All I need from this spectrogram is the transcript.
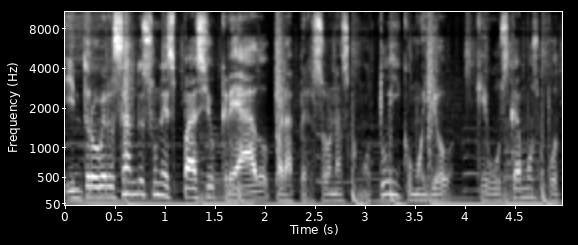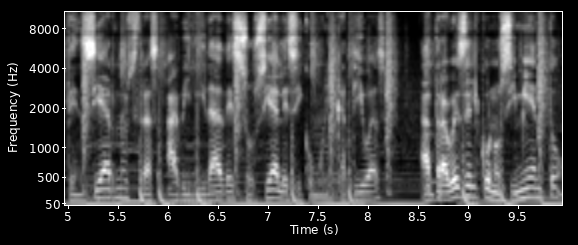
Introversando es un espacio creado para personas como tú y como yo que buscamos potenciar nuestras habilidades sociales y comunicativas a través del conocimiento,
